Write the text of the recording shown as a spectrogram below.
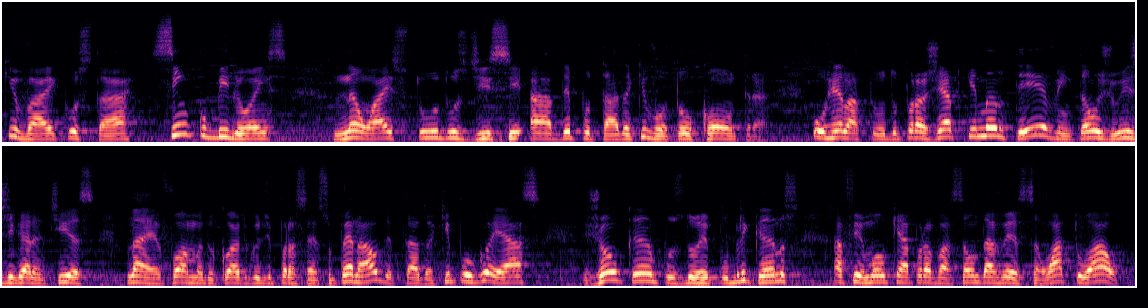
que vai custar 5 bilhões. Não há estudos, disse a deputada que votou contra. O relator do projeto, que manteve então o juiz de garantias na reforma do Código de Processo Penal, deputado aqui por Goiás, João Campos, do Republicanos, afirmou que a aprovação da versão atual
